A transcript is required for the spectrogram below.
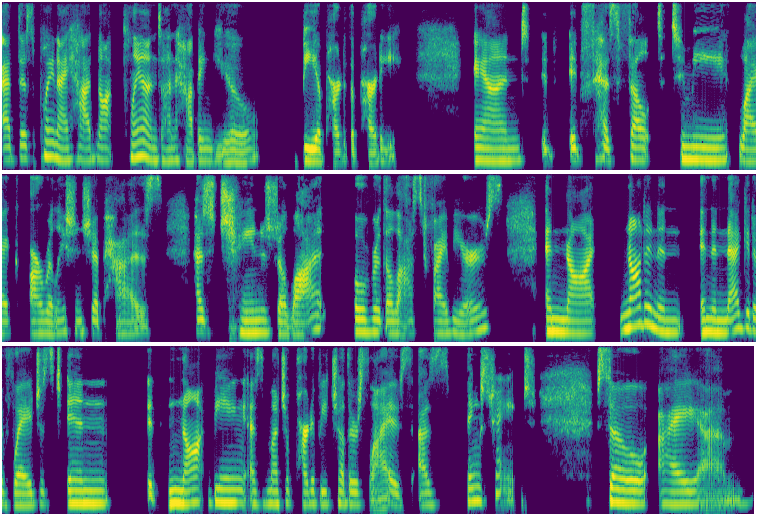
At this point, I had not planned on having you be a part of the party and it, it has felt to me like our relationship has has changed a lot over the last five years and not not in a, in a negative way just in not being as much a part of each other's lives as things change so i um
